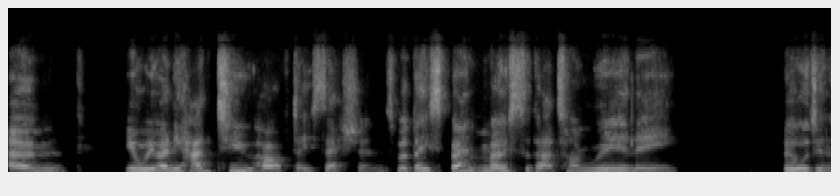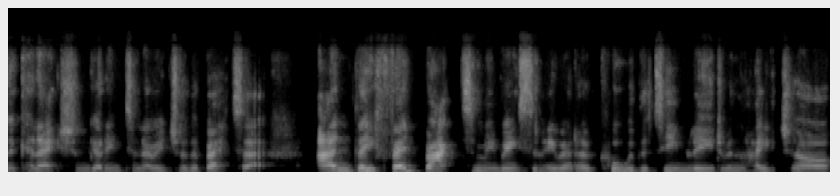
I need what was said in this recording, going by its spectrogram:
Um, you know, we've only had two half day sessions, but they spent most of that time really building the connection, getting to know each other better. And they fed back to me recently. We had a call with the team leader and the HR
